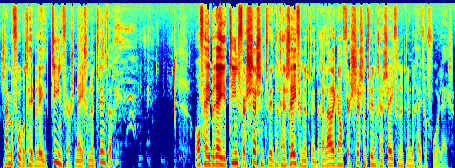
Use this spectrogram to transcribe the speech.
zijn bijvoorbeeld Hebreeën 10 vers 29 of Hebreeën 10 vers 26 en 27. En laat ik dan vers 26 en 27 even voorlezen.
